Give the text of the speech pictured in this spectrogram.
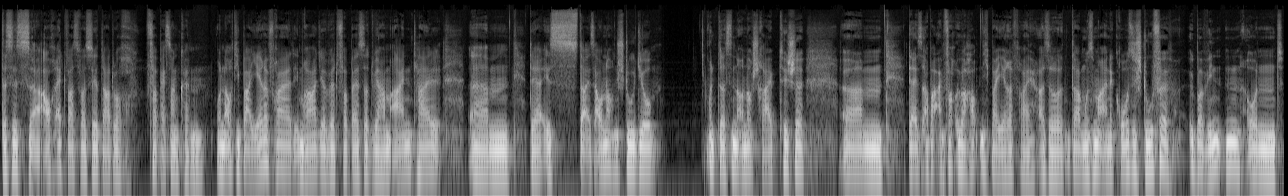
das ist auch etwas, was wir dadurch verbessern können. Und auch die Barrierefreiheit im Radio wird verbessert. Wir haben einen Teil, ähm, der ist, da ist auch noch ein Studio, und das sind auch noch Schreibtische. Ähm, der ist aber einfach überhaupt nicht barrierefrei. Also da muss man eine große Stufe überwinden und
